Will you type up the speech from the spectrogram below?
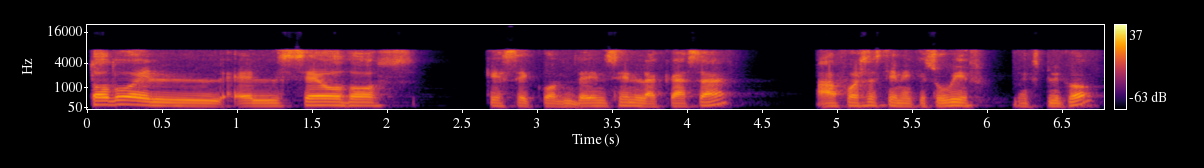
todo el, el CO2 que se condense en la casa a fuerzas tiene que subir. ¿Me explico?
